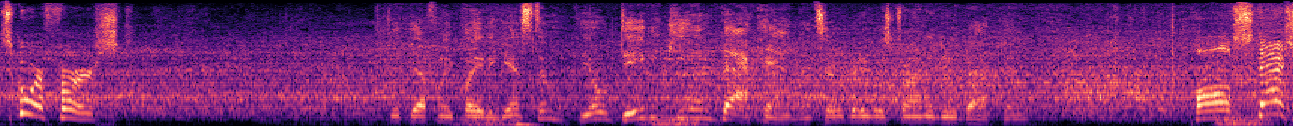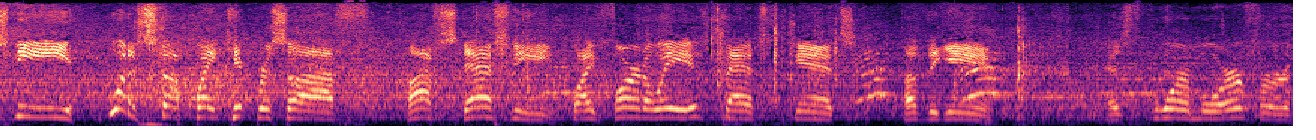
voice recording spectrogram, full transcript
score first. Good definitely played against him. The old Davy Keon backhand. That's everybody was trying to do back then. Paul Stastny, what a stop by Kiprusoff. Off Stastny, by far and away his best chance of the game. Has four more for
